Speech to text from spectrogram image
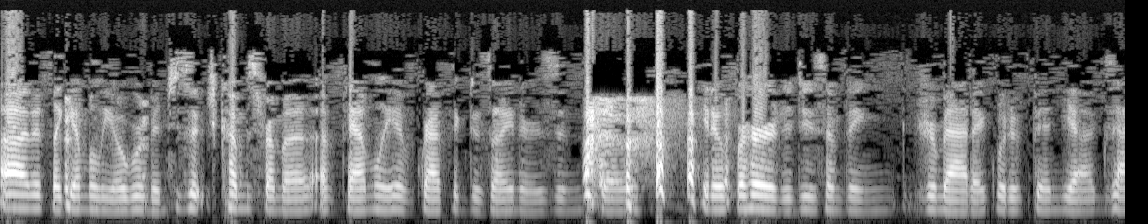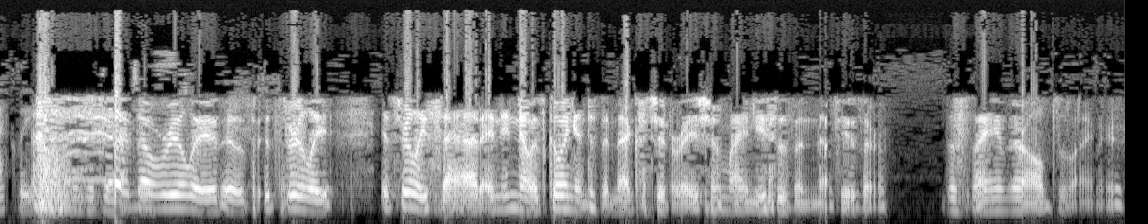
Uh, that's like Emily Oberman. She's, she comes from a, a family of graphic designers, and so you know, for her to do something dramatic would have been, yeah, exactly. no, really, it is. It's really, it's really sad, and you know, it's going into the next generation. My nieces and nephews are the same. They're all designers.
